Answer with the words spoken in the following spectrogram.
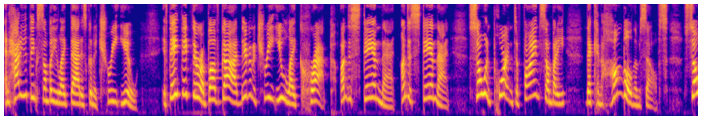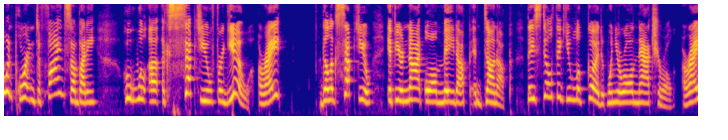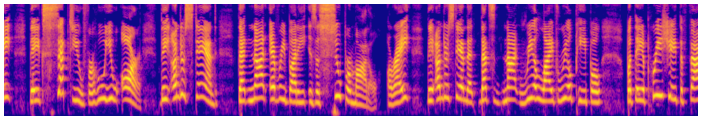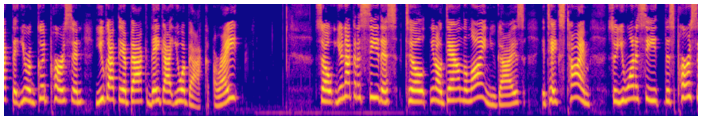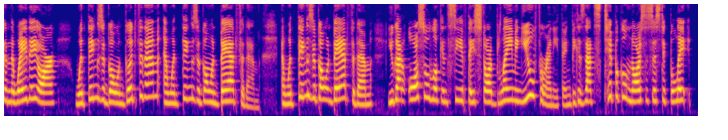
And how do you think somebody like that is going to treat you? If they think they're above God, they're going to treat you like crap. Understand that. Understand that. So important to find somebody that can humble themselves. So important to find somebody who will uh, accept you for you. All right. They'll accept you if you're not all made up and done up. They still think you look good when you're all natural, all right? They accept you for who you are. They understand that not everybody is a supermodel, all right? They understand that that's not real life, real people, but they appreciate the fact that you're a good person. You got their back, they got your back, all right? So you're not going to see this till, you know, down the line, you guys. It takes time. So you want to see this person the way they are when things are going good for them and when things are going bad for them. And when things are going bad for them, you got to also look and see if they start blaming you for anything because that's typical narcissistic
